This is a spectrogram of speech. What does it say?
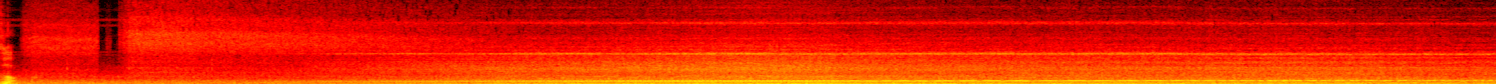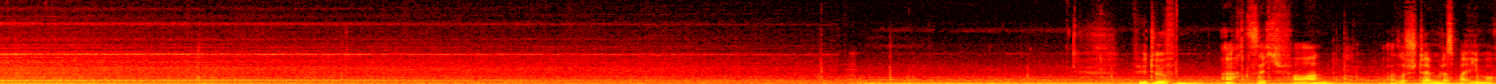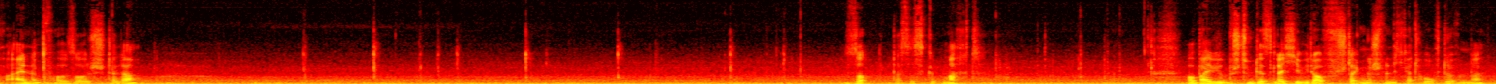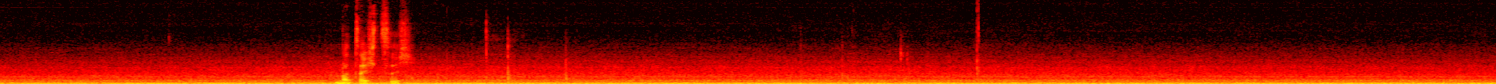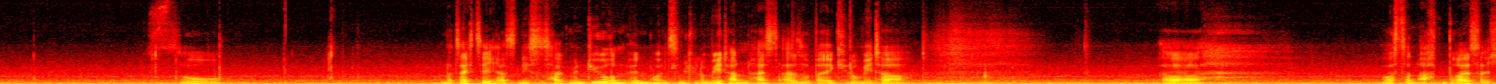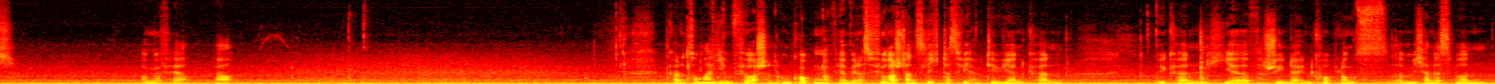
So. Wir dürfen 80 fahren. Also stellen wir das mal eben auf einen V-Sollsteller. So, das ist gemacht. Wobei wir bestimmt jetzt gleich hier wieder auf Streckengeschwindigkeit hoch dürfen, ne? 160. So. 160, als nächstes halt Mendüren in 19 Kilometern, heißt also bei Kilometer äh, was dann 38 ungefähr, ja. Wir können uns nochmal hier im Führerstand umgucken. Wir haben hier das Führerstandslicht, das wir aktivieren können. Wir können hier verschiedene Entkupplungsmechanismen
